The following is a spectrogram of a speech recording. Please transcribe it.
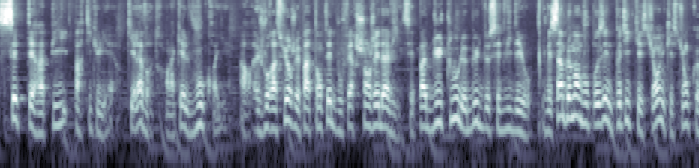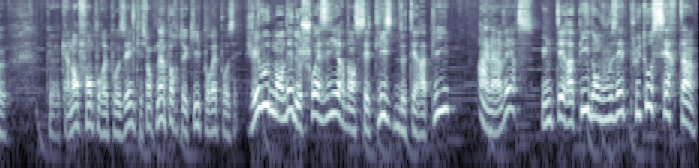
cette thérapie particulière, qui est la vôtre, en laquelle vous croyez. Alors je vous rassure, je vais pas tenter de vous faire changer d'avis, c'est pas du tout le but de cette vidéo. Je vais simplement vous poser une petite question, une question que qu'un enfant pourrait poser, une question que n'importe qui pourrait poser. Je vais vous demander de choisir dans cette liste de thérapies, à l'inverse, une thérapie dont vous êtes plutôt certain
